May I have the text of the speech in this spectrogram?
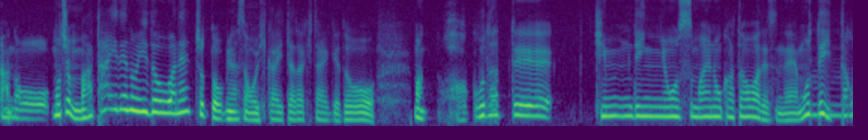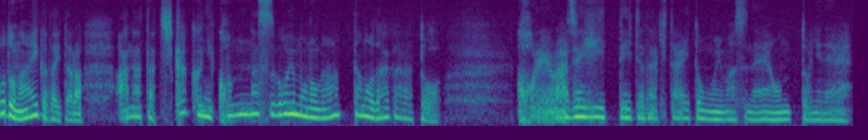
あのもちろんまたいでの移動はねちょっと皆さんお控えいただきたいけど、まあ、函館近隣にお住まいの方はですね持って行ったことない方いたら、あなた近くにこんなすごいものがあったのだからとこれはぜひ行っていただきたいと思いますね本当にね。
